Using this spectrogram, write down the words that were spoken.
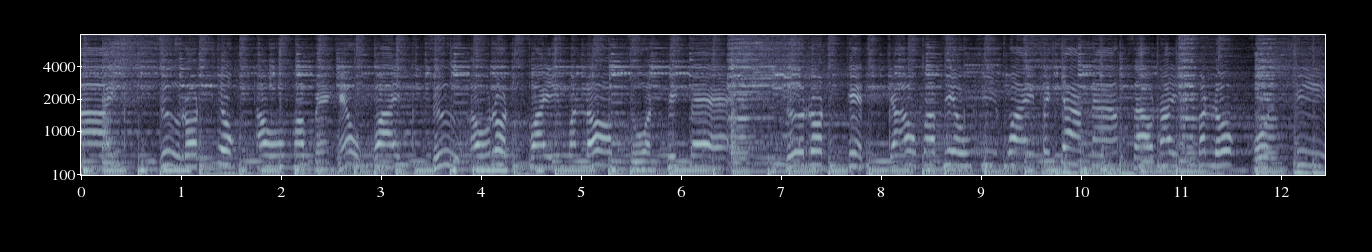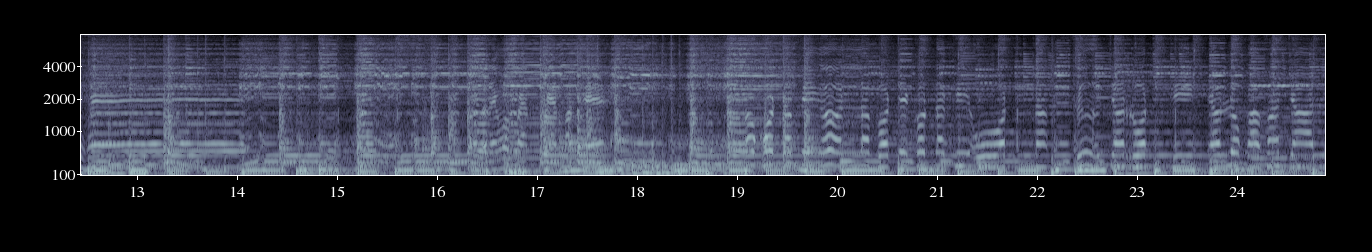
าย ซื้อรถยกเอามาแบ่งแหวควายซื้อเอารถไฟมาล้อมส่วนพริกแต่ ซื้อรถเก็ดจะเอามาเพียวขี้ควายไปจ้างนางสาวไทยมาลกคนขี้แห่แสดงว่าแฟนแฟนพันแท้เอาคนทำมีเงินแล้วก็เจ๊คนนักขี้อวดนะซื้อจรวดที่แอวโลกาฟาจันทร์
